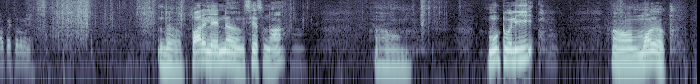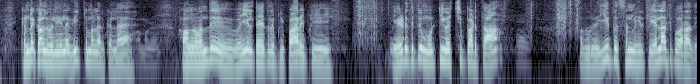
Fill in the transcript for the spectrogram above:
அப்போ சொல்லுங்கண்ணே இந்த பாறையில் என்ன விசேஷம்னா மூட்டு வலி மோ கெண்டைக்கால் வலியெல்லாம் வீக்கமெல்லாம் இருக்குல்ல அவங்க வந்து வெயில் டயத்தில் இப்படி பாறை இப்படி எடுத்துட்டு முட்டி வச்சு படுத்தா அது ஒரு ஈர்ப்பு தன்மை இருக்குது எல்லாத்துக்கும் வராது.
